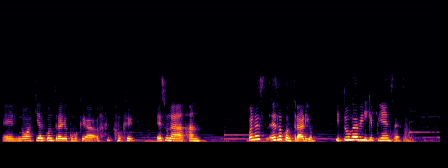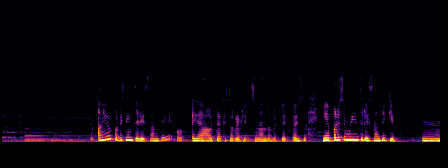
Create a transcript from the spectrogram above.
Eh, no, aquí al contrario, como que, como que es una... Bueno, es, es lo contrario. ¿Y tú, Gaby, qué piensas? A mí me parece interesante, eh, ahorita que estoy reflexionando respecto a esto, y me parece muy interesante que mm,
